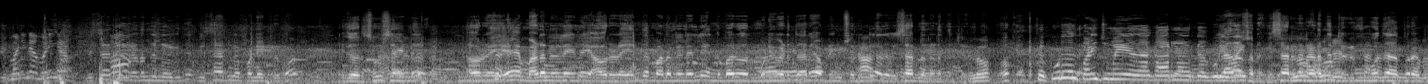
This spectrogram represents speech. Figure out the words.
விசாரணை நடந்துன்னு இருக்குது விசாரணை பண்ணிட்டு இருக்கோம் இது ஒரு சூசைடு. அவர் ஏன் மனநிலையில அவரோட எந்த மனநிலையில இந்த மாதிரி ஒரு முடிவு எடுத்தாரு அப்படின்னு சொல்லிட்டு அதை விசாரணை நடந்துட்டு ஓகே இப்ப கூடுதல் பணிச்சுமை ஏதாவது காரணம் இருக்கக்கூடிய சொன்னேன். விசாரணை நடந்துட்டு இருக்கும்போது அப்புறம்?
